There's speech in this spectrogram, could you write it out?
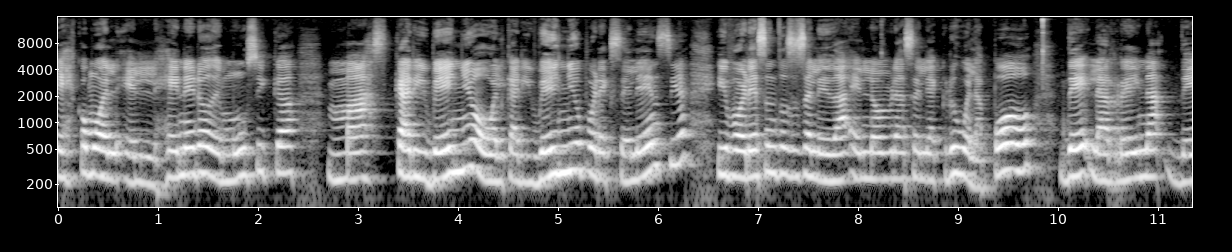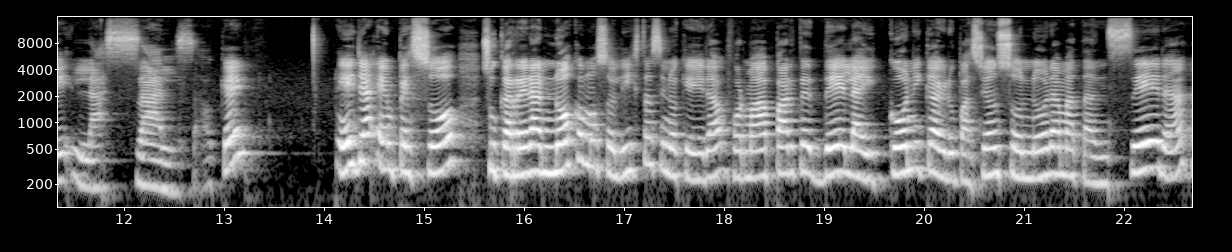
es como el, el género de música más caribeño o el caribeño por excelencia y por eso entonces se le da el nombre a Celia Cruz o el apodo de la reina de la salsa, ¿ok? Ella empezó su carrera no como solista, sino que era, formaba parte de la icónica agrupación Sonora Matancera,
